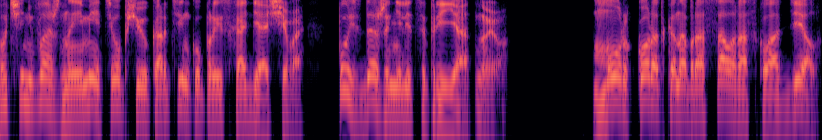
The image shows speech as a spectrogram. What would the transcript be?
Очень важно иметь общую картинку происходящего, пусть даже нелицеприятную. Мур коротко набросал расклад дел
